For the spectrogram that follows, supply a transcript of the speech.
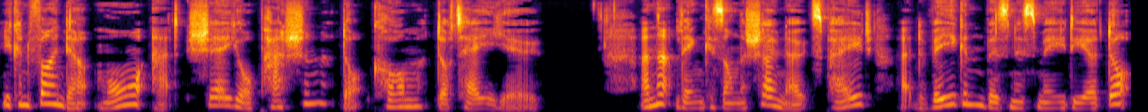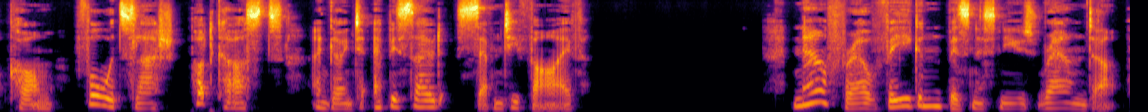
You can find out more at shareyourpassion.com.au. And that link is on the show notes page at veganbusinessmedia.com forward slash podcasts and going to episode 75. Now for our vegan business news roundup.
